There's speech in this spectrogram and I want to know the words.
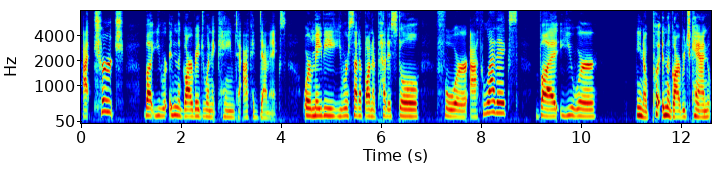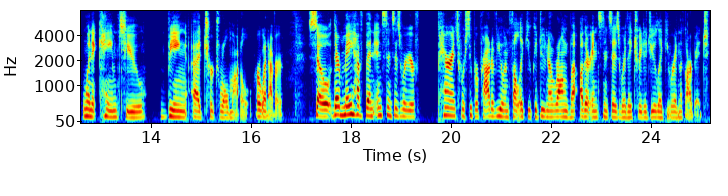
at church, but you were in the garbage when it came to academics. Or maybe you were set up on a pedestal for athletics, but you were, you know, put in the garbage can when it came to being a church role model or whatever. So there may have been instances where your parents were super proud of you and felt like you could do no wrong, but other instances where they treated you like you were in the garbage.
